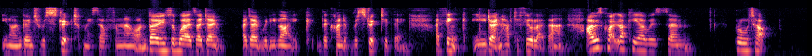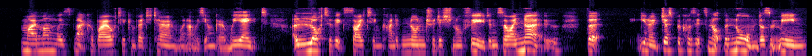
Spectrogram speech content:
you know, I'm going to restrict myself from now on. Those are words I don't I don't really like the kind of restricted thing. I think you don't have to feel like that. I was quite lucky. I was um, brought up. My mum was macrobiotic and vegetarian when I was younger, and we ate a lot of exciting kind of non-traditional food. And so I know that you know just because it's not the norm doesn't mean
